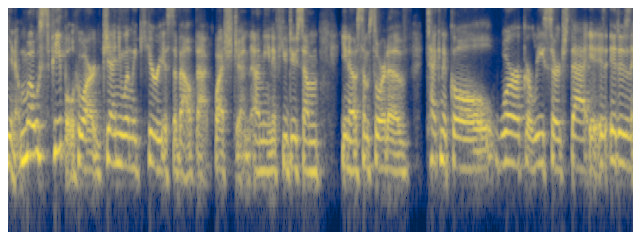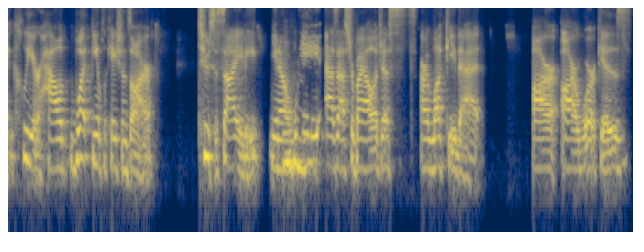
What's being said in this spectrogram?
you know most people who are genuinely curious about that question. I mean if you do some you know some sort of technical work or research that it, it isn't clear how what the implications are to society you know Mhm. we as astrobiologists are lucky that our our work is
